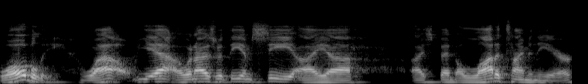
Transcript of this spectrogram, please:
Globally, wow, yeah. When I was with EMC, I uh, I spent a lot of time in the air.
